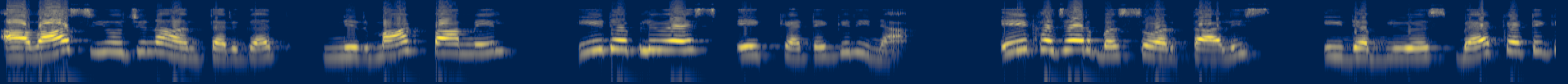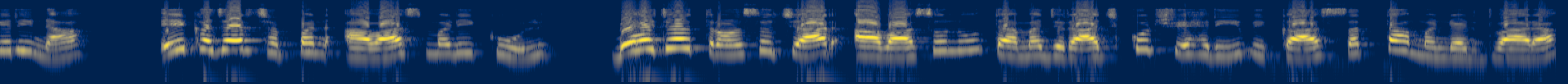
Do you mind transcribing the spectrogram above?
આવાસ યોજના અંતર્ગત નિર્માણ પામેલ ઈડબ્લ્યુએસ એક કેટેગરીના એક હજાર બસો અડતાલીસ ઈડબ્લ્યુએસ બે કેટેગરીના એક હજાર છપ્પન આવાસ મળી કુલ બે હજાર ત્રણસો ચાર આવાસોનું તેમજ રાજકોટ શહેરી વિકાસ સત્તા મંડળ દ્વારા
